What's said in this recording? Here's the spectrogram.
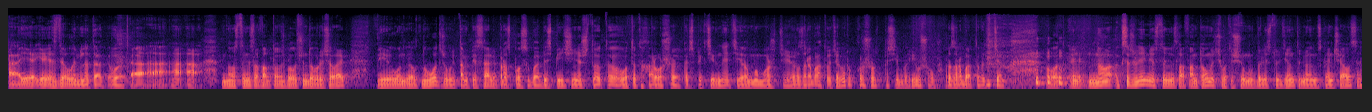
А я, я сделал именно так. Вот. А, а, а. Но Станислав Антонович был очень добрый человек. И он говорит, ну вот же вы там писали про способы обеспечения что-то. Вот это хорошая перспективная тема, можете ее разрабатывать. Я говорю, хорошо, спасибо. И ушел разрабатывать тему. Вот. Но, к сожалению, Станислав Антонович, вот еще мы были студентами, он скончался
